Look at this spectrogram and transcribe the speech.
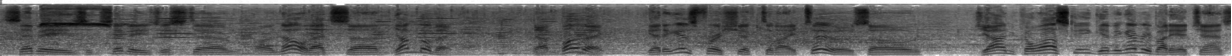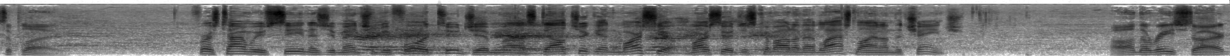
Sybis and Sybis just, uh, or no, that's uh, Dumbovic. Dumbovic getting his first shift tonight too. So John Kowalski giving everybody a chance to play. First time we've seen, as you mentioned before, too, Jim, uh, Stalchik and Marcio. Marcio just come out on that last line on the change. On the restart,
